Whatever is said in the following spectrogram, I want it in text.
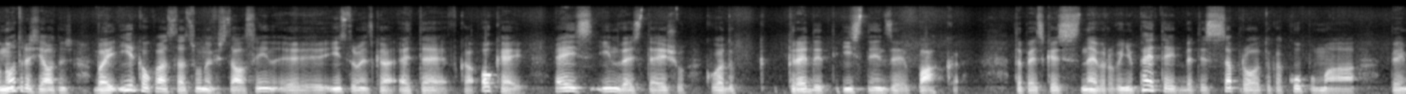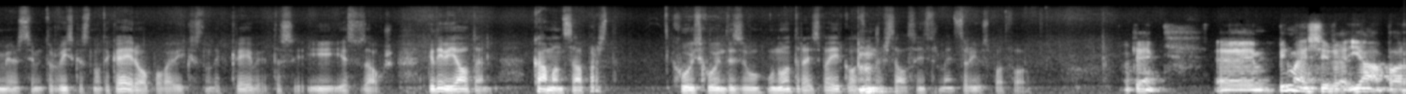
Un otrais jautājums, vai ir kaut kāds tāds universāls in, e, instruments kā ETF, ka ok, es investēšu kaut kādu kredītu izsniedzēju paka, tāpēc ka es nevaru viņu pētīt, bet es saprotu, ka kopumā piemēram, tur viss, kas notiek Eiropā vai kas notiek Krievijā, tas ies uz augšu. Tikai divi jautājumi. Kā man saprast, who is who in the zoo? Un otrais, vai ir kaut kāds universāls instruments ar jūsu platformu? Okay. Pirmais ir jā, par,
